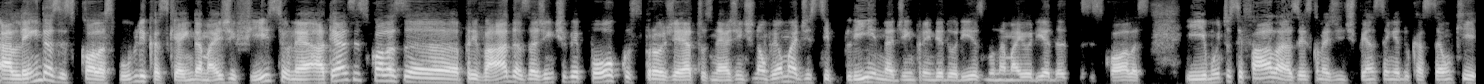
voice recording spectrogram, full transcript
além das escolas públicas, que é ainda mais difícil, né, até as escolas uh, privadas, a gente vê poucos projetos, né, a gente não vê uma disciplina de empreendedorismo na maioria das escolas, e muito se fala, às vezes, quando a gente pensa em educação, que,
